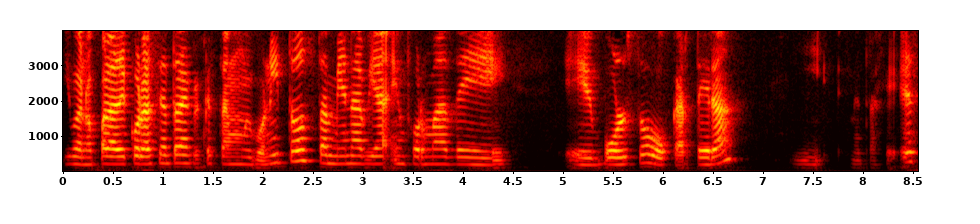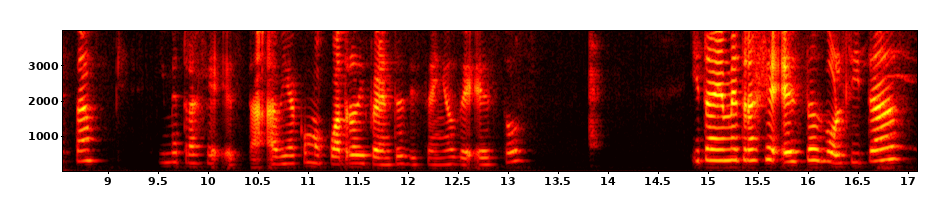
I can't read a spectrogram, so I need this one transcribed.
Y bueno, para decoración también creo que están muy bonitos. También había en forma de eh, bolso o cartera. Y me traje esta. Y me traje esta. Había como cuatro diferentes diseños de estos. Y también me traje estas bolsitas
